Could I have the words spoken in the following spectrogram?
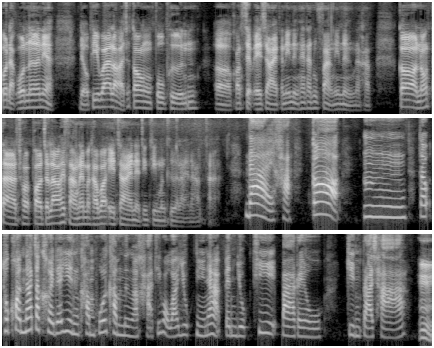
Product Owner เนี่ย เดี๋ยวพี่ว่าเราอาจจะต้องปูพื้นเอ่อคอนเซปต์ Agile กันนิดนึงให้ท่านผู้ฟังนิดนึงนะครับ ก็น้องตาพอจะเล่าให้ฟังได้ไหมครับว่า Agile เนี่ยจริง ๆ มันคืออะไรนะครับตาได้ค่ะ ก็อืมแต่ทุกคนน่าจะเคยได้ยินคำพูดคำหนึ่งอะค่ะ ที่บอกว่ายุคนี้เนี่ยเป็นยุคที่ปลาเร็ว กินปลาช้าอืม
